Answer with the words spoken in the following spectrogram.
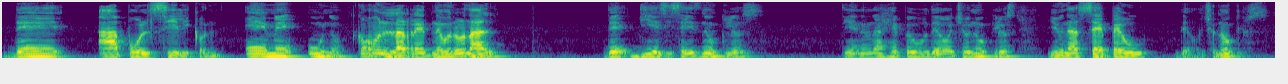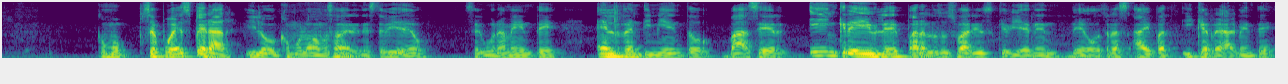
de Apple Silicon M1 con la red neuronal de 16 núcleos, tiene una GPU de 8 núcleos y una CPU de 8 núcleos. Como se puede esperar y lo, como lo vamos a ver en este video, seguramente el rendimiento va a ser increíble para los usuarios que vienen de otras iPad y que realmente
